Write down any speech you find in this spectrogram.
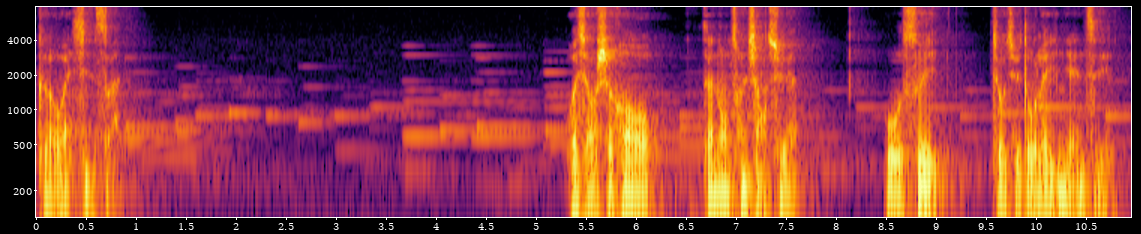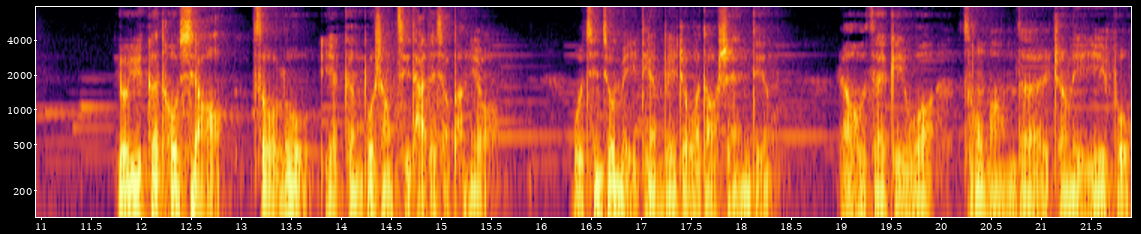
格外心酸。我小时候在农村上学，五岁就去读了一年级，由于个头小，走路也跟不上其他的小朋友。母亲就每天背着我到山顶，然后再给我匆忙地整理衣服，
